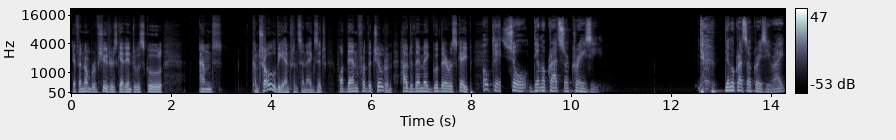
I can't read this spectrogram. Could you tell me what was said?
if a number of shooters get into a school and control the entrance and exit, what then for the children? How do they make good their escape? Okay, so Democrats are crazy. Democrats are crazy, right?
